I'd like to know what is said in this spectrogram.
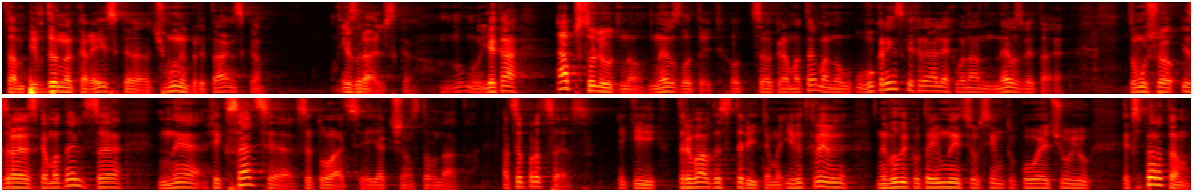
там південно-корейська, чому не британська, ізраїльська, ну, яка абсолютно не взлетить. От це окрема тема. Ну, в українських реаліях вона не взлітає. Тому що ізраїльська модель це не фіксація ситуації як членство в НАТО, а це процес, який тривав десятиліттями. І відкрив невелику таємницю всім, кого я чую експертам,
